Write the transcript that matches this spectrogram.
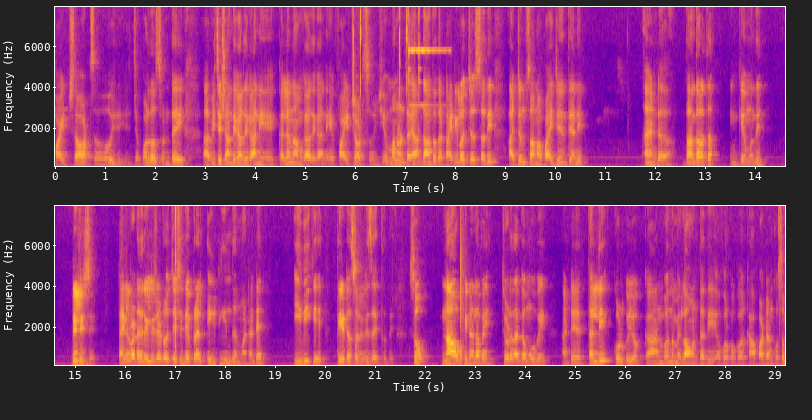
ఫైట్ షాట్స్ జబర్దస్త్ ఉంటాయి. విజయశాంతి గారిది కానీ కళ్యాణరామ్ గారిది కానీ ఫైట్ షాట్స్ ఏమని ఉంటాయా? దాని తర్వాత టైటిల్ వచ్చేస్తుంది అర్జున్ సన్ ఆఫ్ జయంతి అని. అండ్ దాని తర్వాత ఇంకేముంది? Release date. టైటిల్ పడ్డది రిలీజ్ డేట్ వచ్చేసింది ఏప్రిల్ ఎయిటీన్త్ అనమాట అంటే ఈ వీకే థియేటర్స్లో రిలీజ్ అవుతుంది సో నా ఒపీనియన్లపై చూడదగ్గ మూవీ అంటే తల్లి కొడుకు యొక్క అనుబంధం ఎలా ఉంటుంది ఒకరికొకరు కాపాడడం కోసం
